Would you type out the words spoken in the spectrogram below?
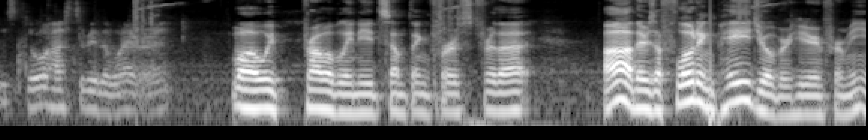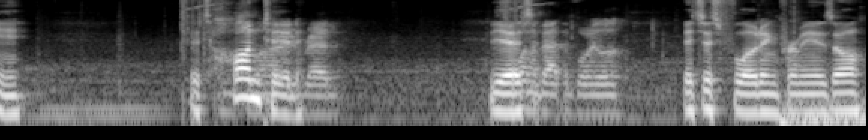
This door has to be the way, right? Well, we probably need something first for that. Ah, there's a floating page over here for me. It's haunted. Red. Yeah, it's, about the boiler. it's just floating for me is all.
